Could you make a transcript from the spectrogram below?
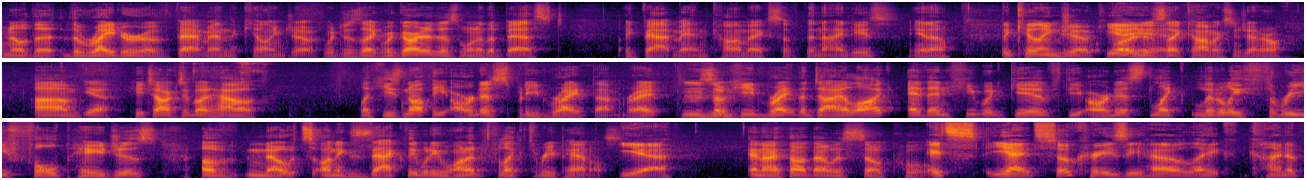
no the the writer of Batman the Killing Joke, which is like regarded as one of the best like Batman comics of the 90s, you know the killing joke yeah or yeah, just yeah. like comics in general. Um, Yeah. He talked about how, like, he's not the artist, but he'd write them, right? Mm-hmm. So he'd write the dialogue, and then he would give the artist like literally three full pages of notes on exactly what he wanted for like three panels. yeah And I thought that was so cool. It's yeah, it's so crazy how like kind of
